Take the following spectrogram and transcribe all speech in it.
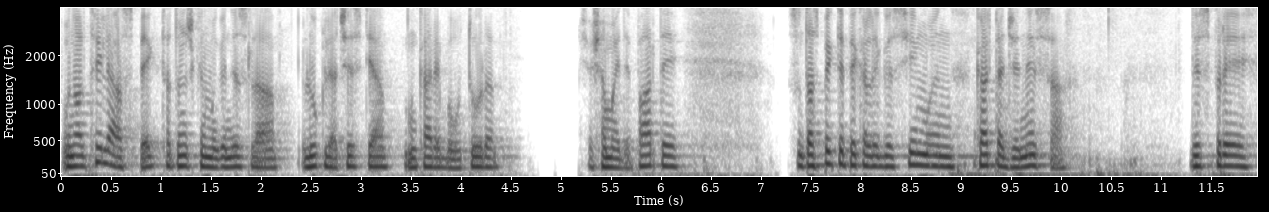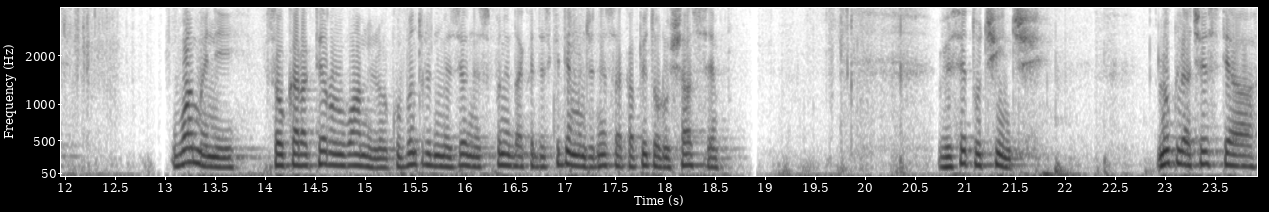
un al treilea aspect atunci când mă gândesc la lucrurile acestea, mâncare, băutură și așa mai departe. Sunt aspecte pe care le găsim în Cartea Genesa despre oamenii sau caracterul oamenilor. Cuvântul lui Dumnezeu ne spune, dacă deschidem în Genesa capitolul 6, versetul 5, lucrurile acestea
